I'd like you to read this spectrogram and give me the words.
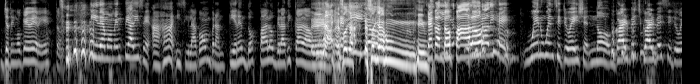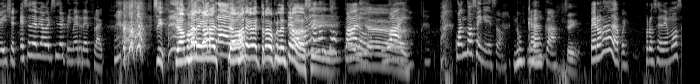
yo tengo que ver esto. y de momento ella dice, ajá, y si la compran, tienen dos palos gratis cada uno. Eh, eso, ya, yo- eso ya es un hint. Ya con y dos yo- palos. y yo dije, win-win situation. No, garbage, garbage situation. Ese debió haber sido el primer red flag. Sí, te vamos a regalar, te vamos a regalar el trago con la Te entrada. vamos a regalar sí. dos palos. Ay. Guay. ¿Cuándo hacen eso? Nunca. Nunca. Sí. Pero nada, pues procedemos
